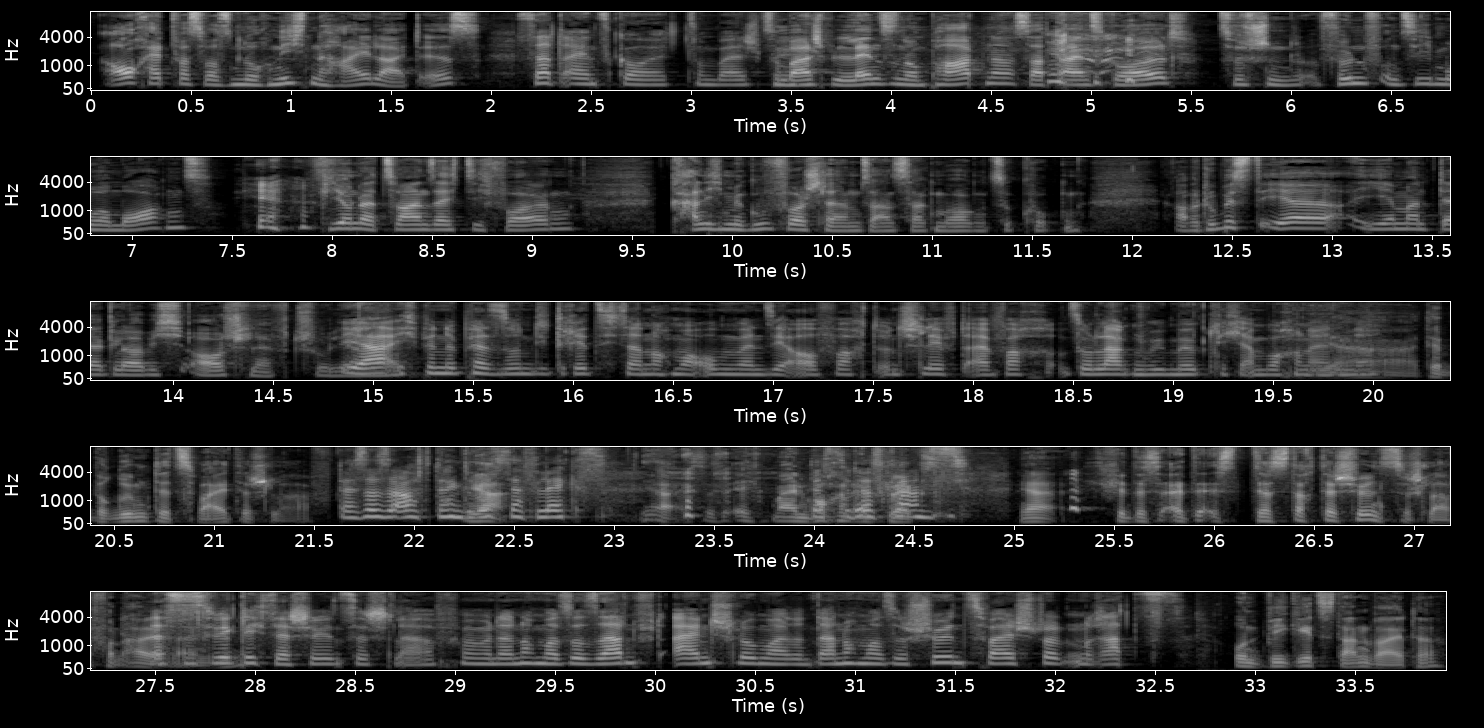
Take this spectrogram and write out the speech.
Auch etwas, was noch nicht ein Highlight ist. Sat 1 Gold zum Beispiel. Zum Beispiel Lenzen und Partner, Sat 1 Gold zwischen 5 und 7 Uhr morgens. Ja. 462 Folgen. Kann ich mir gut vorstellen, am Samstagmorgen zu gucken. Aber du bist eher jemand, der, glaube ich, ausschläft, Julia. Ja, ich bin eine Person, die dreht sich dann nochmal um, wenn sie aufwacht und schläft einfach so lange wie möglich am Wochenende. Ja, der berühmte zweite Schlaf. Das ist auch dein größter ja. Flex. Ja, es ist echt mein Wochenendflex. Ja, ich finde, das, das, das, ist doch der schönste Schlaf von allen. Das ist wirklich der schönste Schlaf, wenn man dann nochmal so sanft einschlummert und dann nochmal so schön zwei Stunden ratzt. Und wie geht's dann weiter?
